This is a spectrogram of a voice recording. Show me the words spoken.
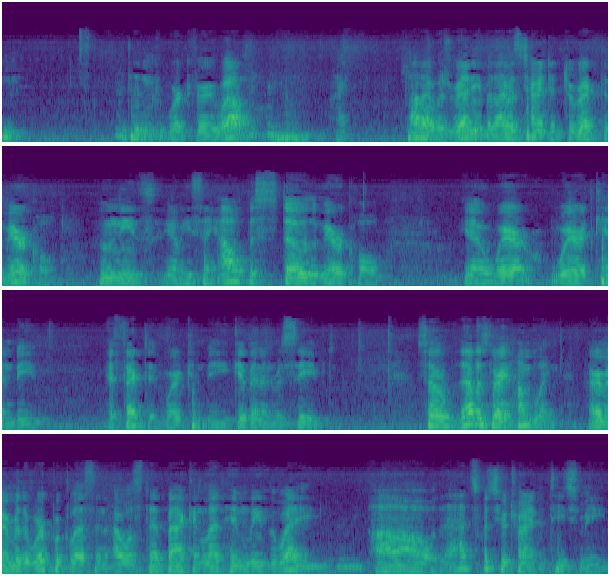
hmm, that didn't work very well. I thought I was ready, but I was trying to direct the miracle. Who needs, you know, he's saying, I'll bestow the miracle, you know, where, where it can be effective, where it can be given and received. So that was very humbling. I remember the workbook lesson, I will step back and let him lead the way. Oh, that's what you're trying to teach me.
